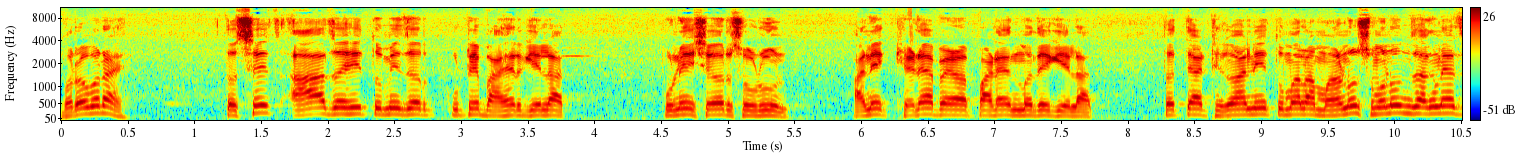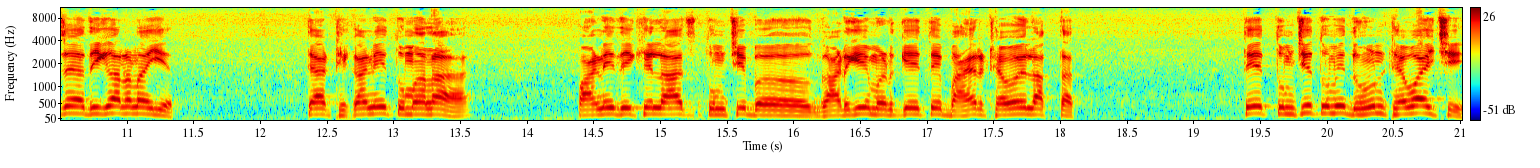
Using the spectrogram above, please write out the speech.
बरोबर आहे? तसेच आजही तुम्ही जर कुठे बाहेर गेलात पुणे शहर सोडून अनेक खेड्या पाड्यांमध्ये गेलात तर त्या ठिकाणी तुम्हाला माणूस म्हणून जगण्याचे अधिकार नाही आहेत त्या ठिकाणी तुम्हाला पाणी देखील आज तुमची ब गाडगी मडके ते बाहेर ठेवावे लागतात. ते तुमची तुम्ही धुवून ठेवायची.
